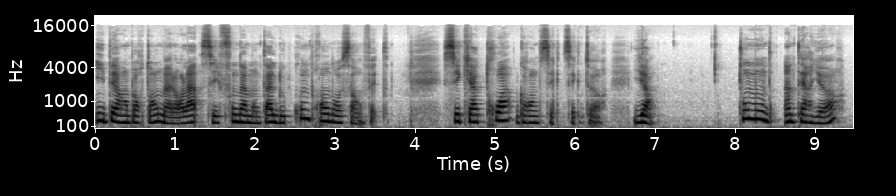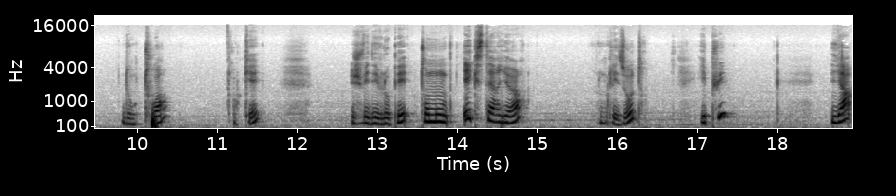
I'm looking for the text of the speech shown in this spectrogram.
hyper important, mais alors là, c'est fondamental de comprendre ça en fait c'est qu'il y a trois grands secteurs. Il y a ton monde intérieur, donc toi, ok, je vais développer ton monde extérieur, donc les autres, et puis il y a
